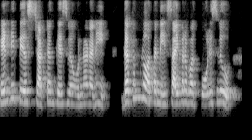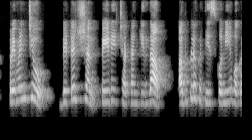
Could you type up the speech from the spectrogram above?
ఎన్డీపీఎస్ చట్టం కేసులో ఉన్నాడని గతంలో అతన్ని సైబరాబాద్ పోలీసులు ప్రివెంటివ్ డిటెన్షన్ పీడీ చట్టం కింద అదుపులోకి తీసుకొని ఒక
